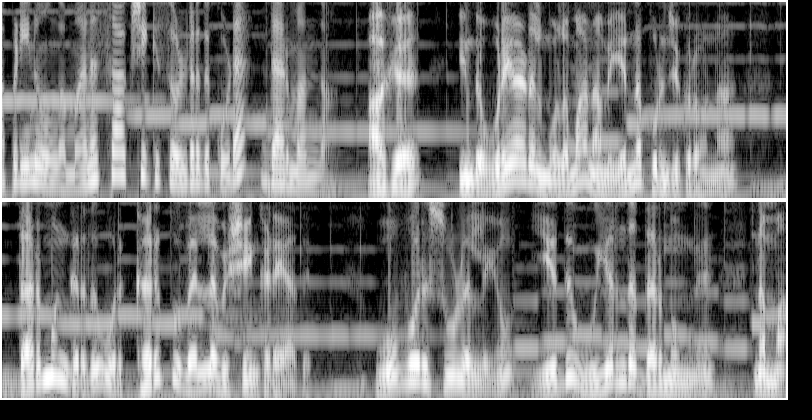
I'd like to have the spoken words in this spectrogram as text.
அப்படின்னு உங்க மனசாட்சிக்கு சொல்றது கூட தர்மம் தான் ஆக இந்த உரையாடல் மூலமா நாம என்ன புரிஞ்சுக்கிறோம்னா தர்மங்கிறது ஒரு கருப்பு வெள்ளை விஷயம் கிடையாது. ஒவ்வொரு சூழல்லையும் எது உயர்ந்த தர்மம்னு நம்ம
